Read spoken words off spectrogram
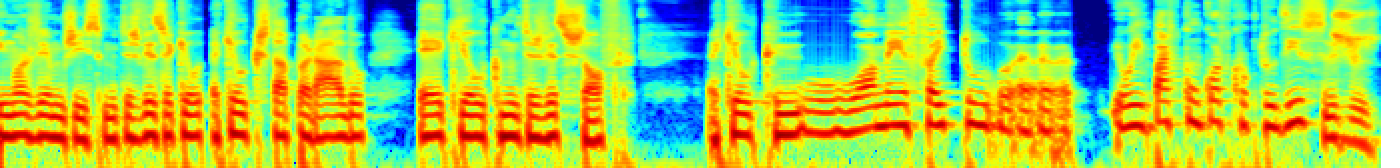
e nós vemos isso. Muitas vezes aquele, aquele que está parado é aquele que muitas vezes sofre. Aquele que. O homem é feito. eh, eh, Eu, em parte, concordo com o que tu dizes,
